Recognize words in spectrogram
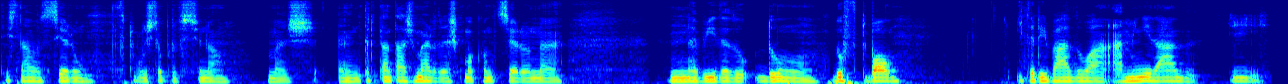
te ensinavam a ser um futebolista profissional. Mas, entretanto, as merdas que me aconteceram na, na vida do, do, do futebol e derivado à, à minha idade e,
